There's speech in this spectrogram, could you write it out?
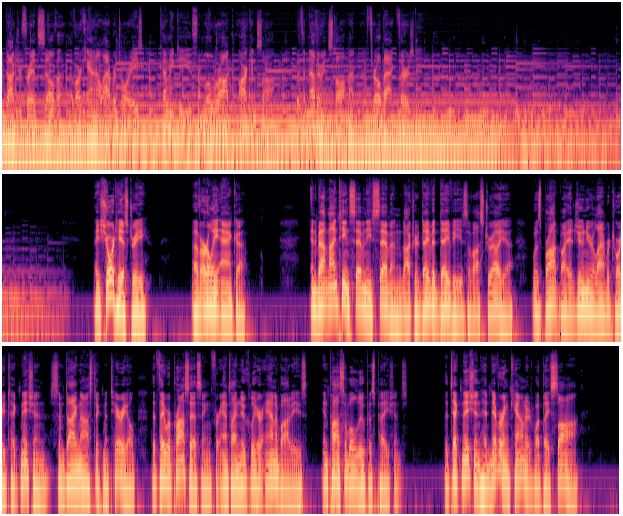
I'm Dr. Fred Silva of Arkana Laboratories, coming to you from Little Rock, Arkansas, with another installment of Throwback Thursday. A short history of early ANCA. In about 1977, Dr. David Davies of Australia was brought by a junior laboratory technician some diagnostic material that they were processing for anti nuclear antibodies in possible lupus patients. The technician had never encountered what they saw,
